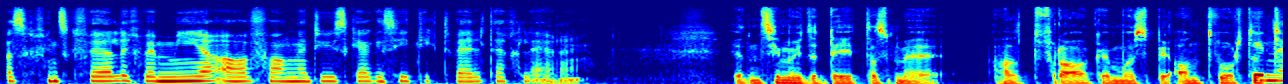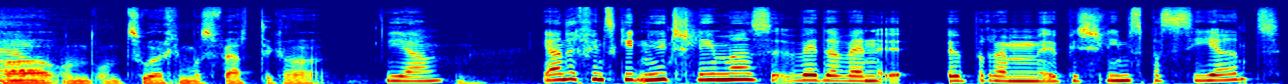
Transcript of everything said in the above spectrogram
Also ich finde es gefährlich, wenn wir anfangen, uns gegenseitig die Welt zu erklären. Ja, dann sind wir wieder dort, dass man halt Fragen muss beantwortet genau. haben und, und die Suche muss fertig haben. Ja. Mhm. Ja, und ich finde, es gibt nichts Schlimmes, weder wenn jemandem etwas Schlimmes passiert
